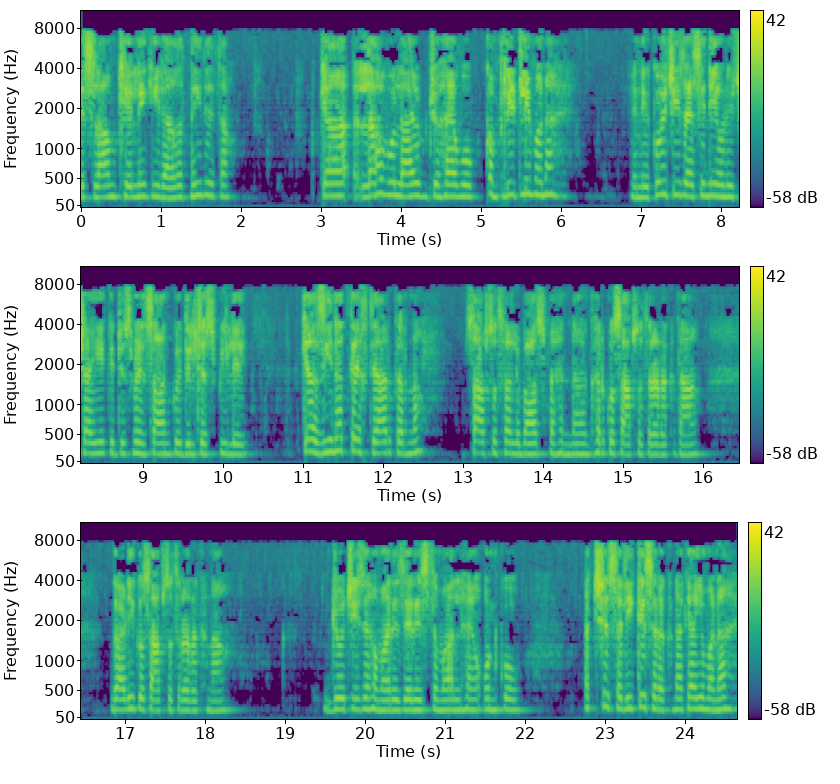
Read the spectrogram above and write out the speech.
اسلام کھیلنے کی اجازت نہیں دیتا؟ کیا لاہ و لائب جو ہے وہ کمپلیٹلی منع ہے؟ یعنی کوئی چیز ایسی نہیں ہونی چاہیے کہ جس میں انسان کوئی دلچسپی لے۔ کیا زینت کا اختیار کرنا؟ صاف ستھرا لباس پہننا، گھر کو صاف ستھرا رکھنا، گاڑی کو صاف ستھرا رکھنا۔ جو چیزیں ہمارے زیر استعمال ہیں، ان کو اچھے سلیقے سے رکھنا کیا یہ منع ہے؟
